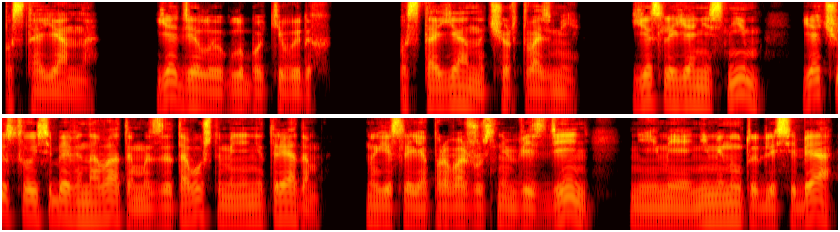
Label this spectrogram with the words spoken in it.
«Постоянно. Я делаю глубокий выдох. Постоянно, черт возьми. Если я не с ним, я чувствую себя виноватым из-за того, что меня нет рядом. Но если я провожу с ним весь день, не имея ни минуты для себя,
